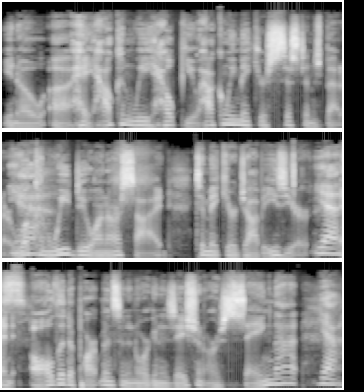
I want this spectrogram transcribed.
you know, uh, hey, how can we help you? How can we make your systems better? What can we do on our side to make your job easier? Yes. and all the departments in an organization are saying that. Yeah.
